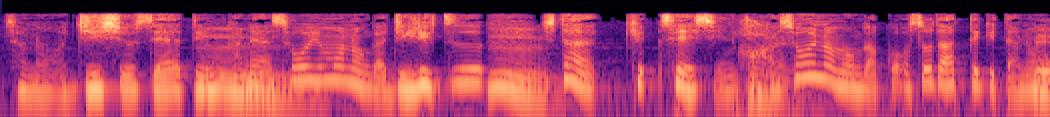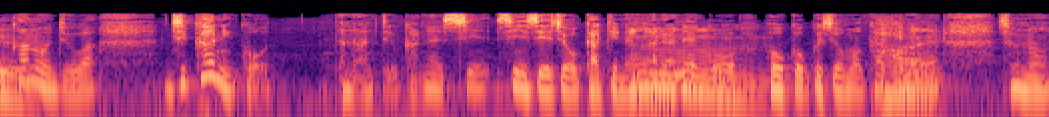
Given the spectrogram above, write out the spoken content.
その自主性っていうかね、うん。そういうものが自立したき精神っていうか、はい。そういうのがこう育ってきたの。を、ええ。彼女は直にこう、なんていうかね、し申請書を書きながらね、うん。こう報告書も書きながら、はい。その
